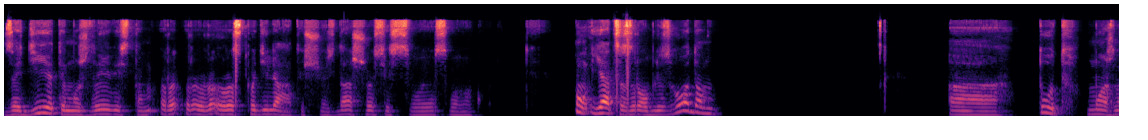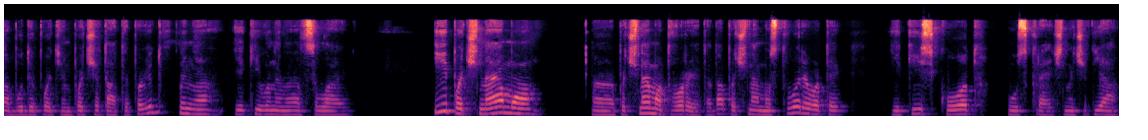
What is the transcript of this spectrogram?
задіяти можливість там ро- ро- розподіляти щось, да, щось із свого, свого коду. Ну, я це зроблю згодом. А, тут можна буде потім почитати повідомлення, які вони надсилають. І почнемо, почнемо творити, да, почнемо створювати якийсь код у Scratch. Значить, я е,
